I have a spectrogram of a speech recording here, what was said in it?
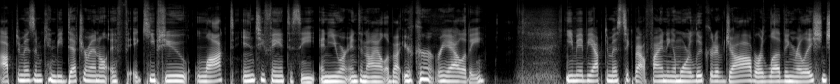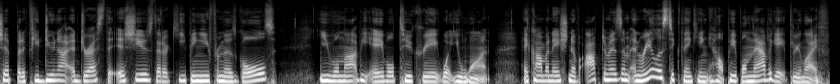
Optimism can be detrimental if it keeps you locked into fantasy and you are in denial about your current reality. You may be optimistic about finding a more lucrative job or loving relationship, but if you do not address the issues that are keeping you from those goals, you will not be able to create what you want. A combination of optimism and realistic thinking help people navigate through life.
